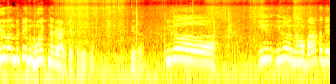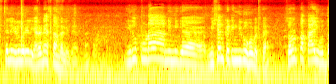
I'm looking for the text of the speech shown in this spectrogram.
ಇದು ಬಂದ್ಬಿಟ್ಟು ಇದು ಮೋಹಿತ್ ನಗರ ಅಡಿಕೆ ತಳಿ ಇದು. ಇದು. ಇದು ಇದು ನಮ್ಮ ಭಾರತ ದೇಶದಲ್ಲಿ ಇಳುವರಿಯಲ್ಲಿ ಎರಡನೇ ಸ್ಥಾನದಲ್ಲಿದೆ ಇದು ಕೂಡ ನಿಮಗೆ ಮಿಷನ್ ಕಟಿಂಗಿಗೂ ಹೋಗುತ್ತೆ. ಸ್ವಲ್ಪ ಕಾಯಿ ಉದ್ದ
